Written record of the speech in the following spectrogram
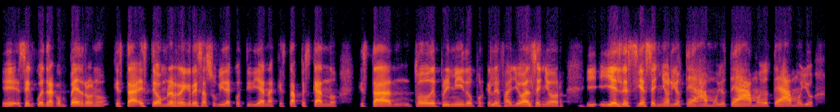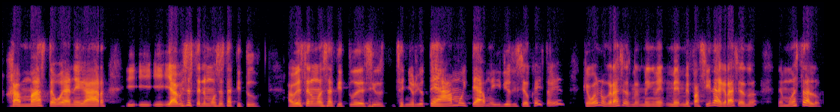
eh, se encuentra con Pedro, ¿no? Que está, este hombre regresa a su vida cotidiana, que está pescando, que está todo deprimido porque le falló al Señor, y, él decía, Señor, yo te amo, yo te amo, yo te amo, yo jamás te voy a negar, y, y a veces tenemos esta actitud. A veces tenemos esa actitud de decir, Señor, yo te amo y te amo. Y Dios dice, ok, está bien, qué bueno, gracias, me, fascina, gracias, ¿no? Demuéstralo.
